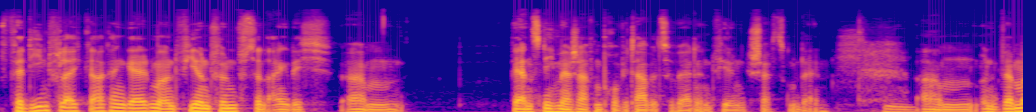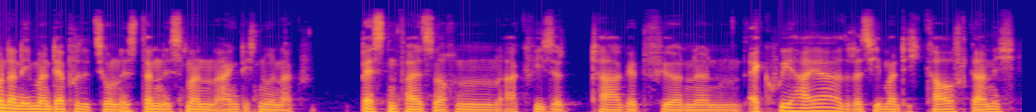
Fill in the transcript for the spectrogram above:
verdient vielleicht gar kein Geld mehr und vier und fünf sind eigentlich ähm, werden es nicht mehr schaffen, profitabel zu werden in vielen Geschäftsmodellen. Mhm. Ähm, und wenn man dann eben an der Position ist, dann ist man eigentlich nur ein bestenfalls noch ein Akquise-Target für einen Equihire, also dass jemand dich kauft, gar nicht,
